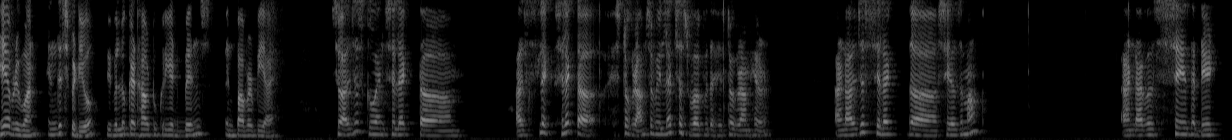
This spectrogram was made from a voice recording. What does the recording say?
Hey everyone, in this video we will look at how to create bins in Power BI. So I'll just go and select, um, I'll select, select a histogram. So we let's just work with a histogram here. And I'll just select the sales amount. And I will say the date.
